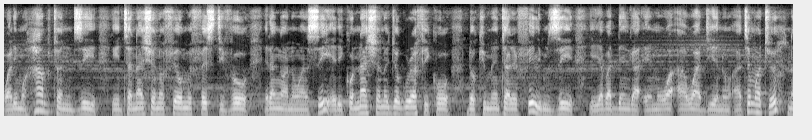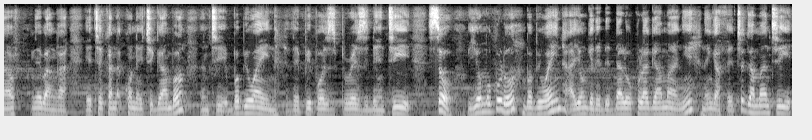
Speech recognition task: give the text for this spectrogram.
Wali mu hamptons international film festival era nga wano wansi eriko national geographical documentary films yeyabadde nga emuwa awaadi eno. Ate mwattu neba nga eteekako n'ekigambo nti bobi wine the people's president. So y'omukulu bobi wine ayongeredde ddala okulaga amaanyi naye nga ffe tugamba nti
